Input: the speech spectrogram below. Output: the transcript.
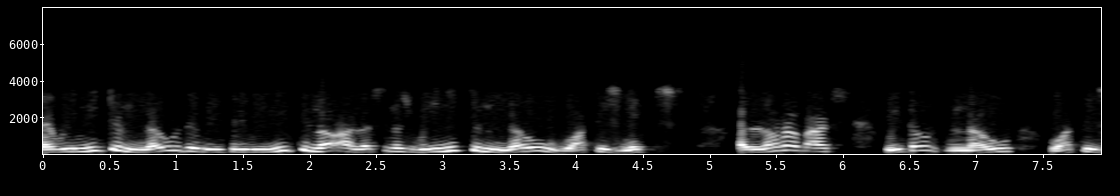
And we need to know, the Dimitri, we need to know our listeners, we need to know what is next. A lot of us, we don't know what is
